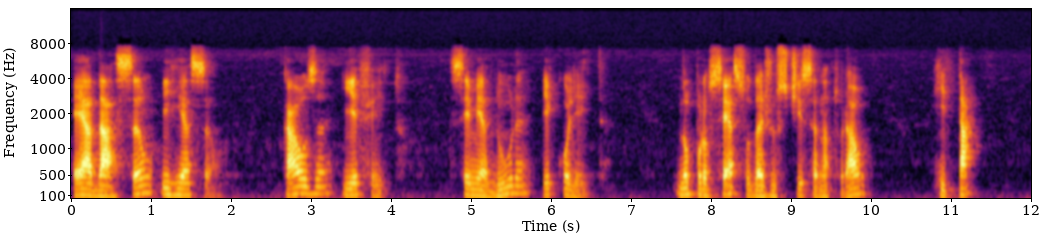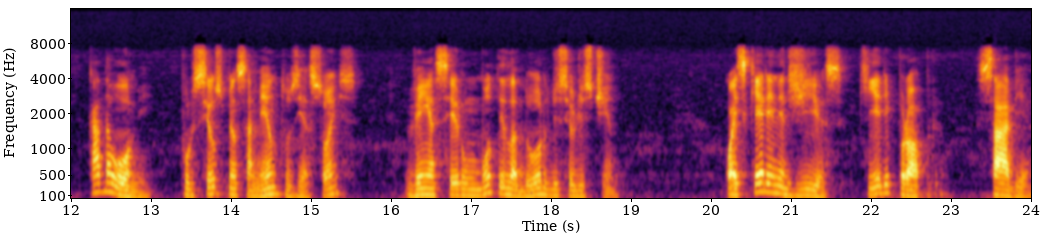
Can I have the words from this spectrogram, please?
é a da ação e reação, causa e efeito, semeadura e colheita. No processo da justiça natural, Rita, cada homem, por seus pensamentos e ações, vem a ser um modelador de seu destino. Quaisquer energias que ele próprio, sábia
